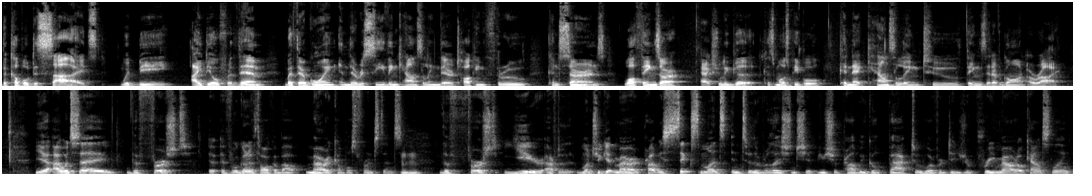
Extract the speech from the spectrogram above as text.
the couple decides would be ideal for them but they're going and they're receiving counseling they're talking through concerns while things are actually good because most people connect counseling to things that have gone awry Yeah, I would say the first, if we're going to talk about married couples, for instance, mm-hmm. the first year after, the, once you get married, probably six months into the relationship, you should probably go back to whoever did your premarital counseling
